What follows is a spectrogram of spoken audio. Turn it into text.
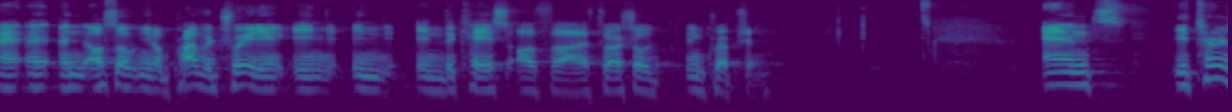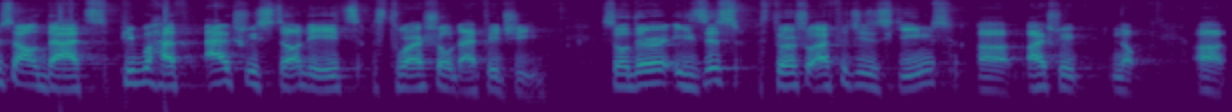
and, and, also you know, private trading in, in, in the case of uh, threshold encryption. And it turns out that people have actually studied threshold FHE. So there exist threshold FHE schemes. Uh, actually, no, uh,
